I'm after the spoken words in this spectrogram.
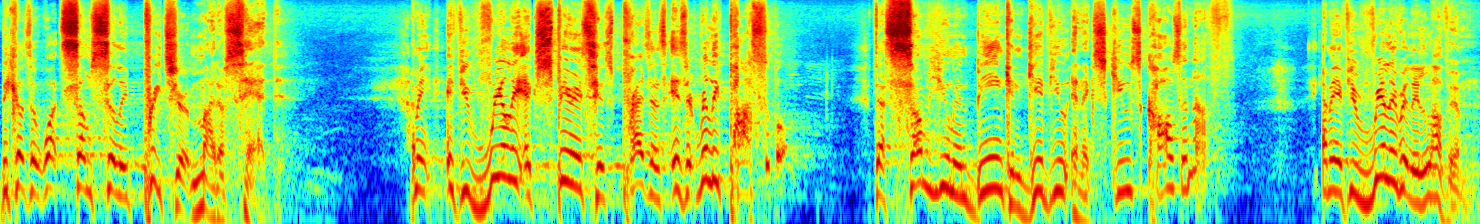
because of what some silly preacher might have said. I mean, if you really experience his presence, is it really possible that some human being can give you an excuse cause enough? I mean, if you really, really love him,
